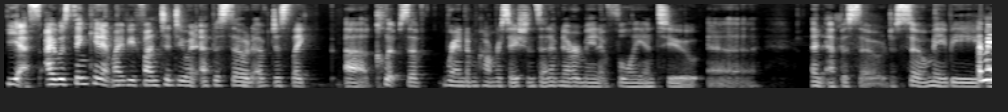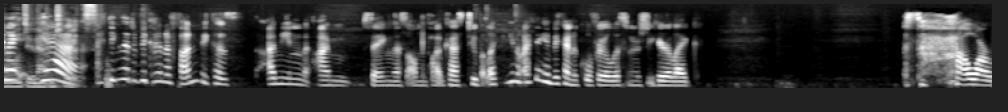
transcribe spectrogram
Yes, I was thinking it might be fun to do an episode of just like uh, clips of random conversations that have never made it fully into uh, an episode. So maybe I mean, will I, do that in two yeah, weeks. I think that'd be kind of fun because I mean, I'm saying this on the podcast too, but like, you know, I think it'd be kind of cool for the listeners to hear like how our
